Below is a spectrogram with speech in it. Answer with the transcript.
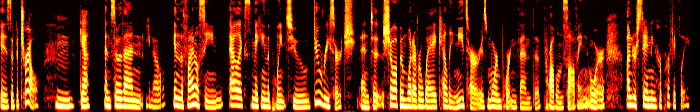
is a betrayal. Hmm. Yeah. And so then, you know, in the final scene, Alex making the point to do research and to show up in whatever way Kelly needs her is more important than the problem solving or understanding her perfectly.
